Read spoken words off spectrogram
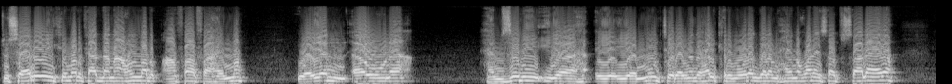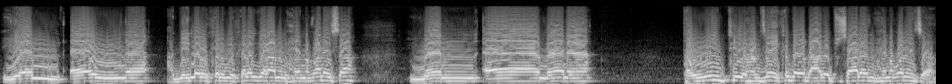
tusaalooyinkii marka haddana hal mar aan faahfaahino wayan-awna hamzadii iyo nuuntii rabada hal kelima ula gala maxay noqonaysaa? Tusaalaheeda yan-awna hadday laba kelima kala galaan maxay noqonaysaa? Man aamana. Tawniintii hamze ay ka daba dhacday tusaaleheed maxay noqonaysaa?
